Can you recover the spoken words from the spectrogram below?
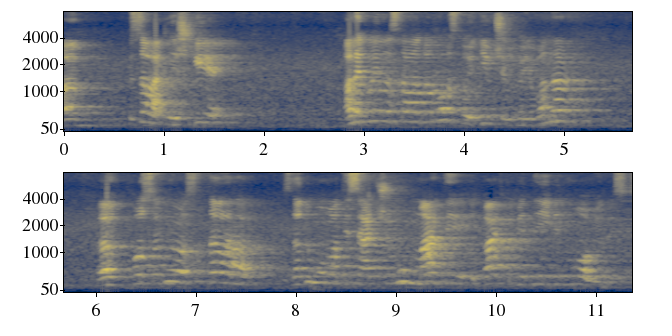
е, писала книжки. Але коли вона стала дорослою дівчинкою, вона е, по-особливо стала задумуватися, а чому мати і батько від неї відмовилися.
